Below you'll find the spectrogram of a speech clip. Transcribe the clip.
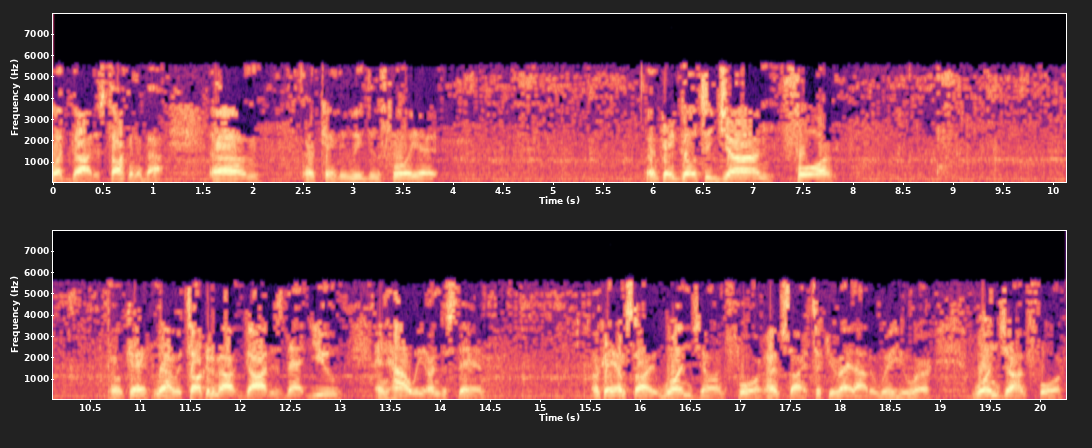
what God is talking about. Um, okay, did we do four yet? Okay, go to John 4. Okay, now we're talking about God is that you and how we understand. Okay, I'm sorry, 1 John 4. I'm sorry, I took you right out of where you were. 1 John 4.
